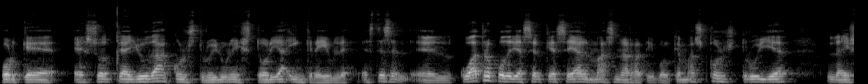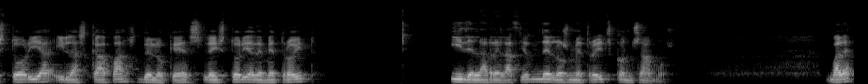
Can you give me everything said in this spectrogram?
porque eso te ayuda a construir una historia increíble. Este es el, el 4 podría ser que sea el más narrativo, el que más construye la historia y las capas de lo que es la historia de Metroid y de la relación de los Metroids con Samus. ¿Vale?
